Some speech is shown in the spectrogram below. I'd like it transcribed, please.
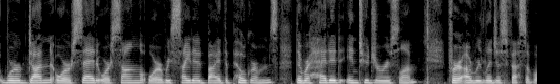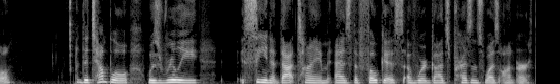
were done or said or sung or recited by the pilgrims that were headed into Jerusalem for a religious festival. The temple was really seen at that time as the focus of where God's presence was on earth.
